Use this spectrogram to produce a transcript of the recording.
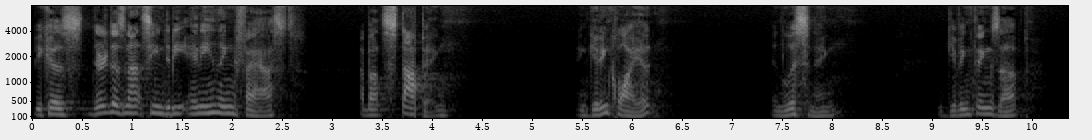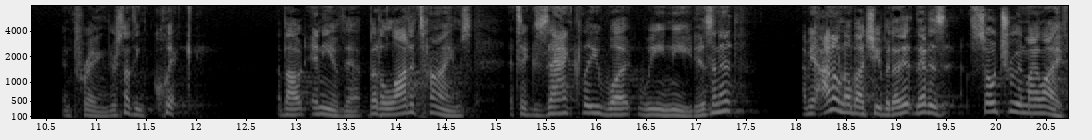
because there does not seem to be anything fast about stopping and getting quiet and listening and giving things up and praying. There's nothing quick about any of that. But a lot of times, that's exactly what we need, isn't it? I mean, I don't know about you, but that is so true in my life.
